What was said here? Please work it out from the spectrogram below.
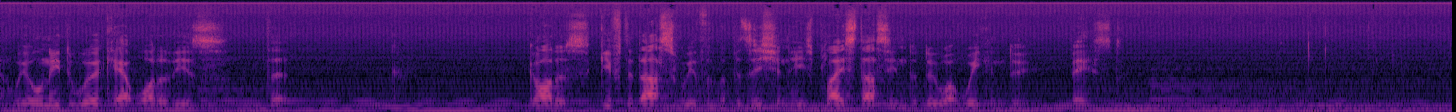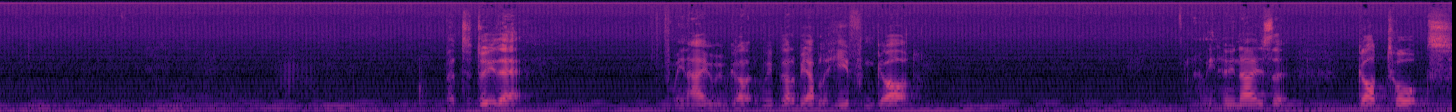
And we all need to work out what it is God has gifted us with, the position He's placed us in to do what we can do best. But to do that, I mean, hey, we've got, we've got to be able to hear from God. I mean, who knows that God talks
